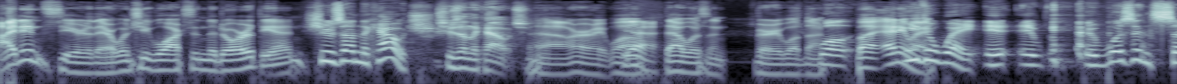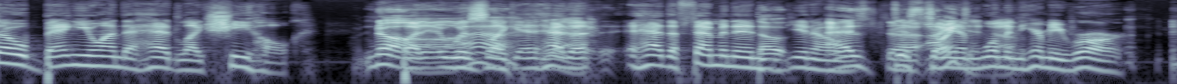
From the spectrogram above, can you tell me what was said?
I didn't see her there when she walks in the door at the end. She was on the couch. she was on the couch. Oh, all right. Well, Yeah. that wasn't very well done. Well, but anyway, either way, it it, it wasn't so bang you on the head like She Hulk, no, but it was ah, like it had yeah. a it had the feminine, Though, you know, as uh, I disjointed, am woman, though. hear me roar.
